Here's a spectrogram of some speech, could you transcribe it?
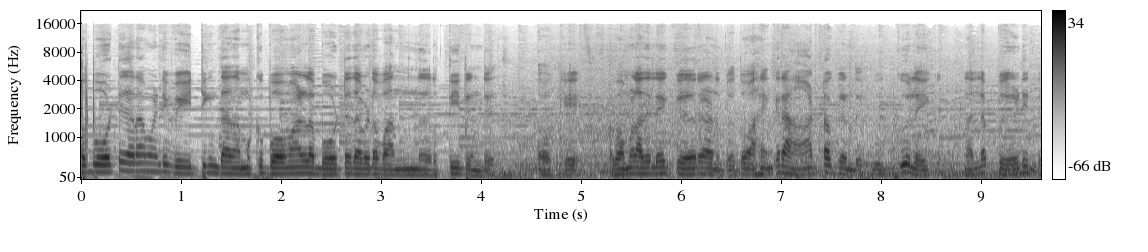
അപ്പോൾ ബോട്ട് കയറാൻ വേണ്ടി വെയിറ്റിംഗ് ഇതാ നമുക്ക് പോകാനുള്ള ബോട്ട് ഇത് അവിടെ വന്ന് നിർത്തിയിട്ടുണ്ട്. ഓക്കെ അപ്പോൾ നമ്മൾ അതിലേക്ക് കയറുകയാണ് കേട്ടോ ഭയങ്കര ആട്ടമൊക്കെ ഉണ്ട്. ഉഗ്ഗുലൈക്കും നല്ല പേടിയുണ്ട്.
